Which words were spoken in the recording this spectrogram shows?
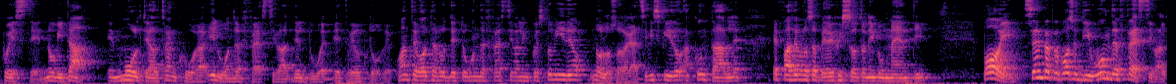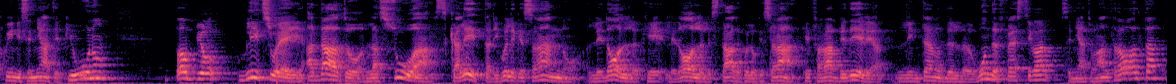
queste novità e molte altre ancora il Wonder Festival del 2 e 3 ottobre. Quante volte avrò detto Wonder Festival in questo video? Non lo so ragazzi, vi sfido a contarle e fatemelo sapere qui sotto nei commenti. Poi, sempre a proposito di Wonder Festival, quindi segnate più uno, proprio Blitzway ha dato la sua scaletta di quelle che saranno le doll, che, le doll, le statue, quello che sarà, che farà vedere all'interno del Wonder Festival, segnate un'altra volta.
